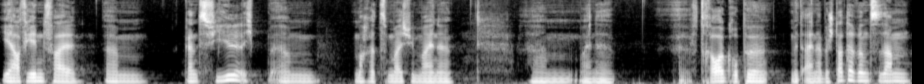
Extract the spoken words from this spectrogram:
Ja, auf jeden Fall. Ähm, ganz viel. Ich ähm, mache zum Beispiel meine, ähm, meine äh, Trauergruppe mit einer Bestatterin zusammen,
